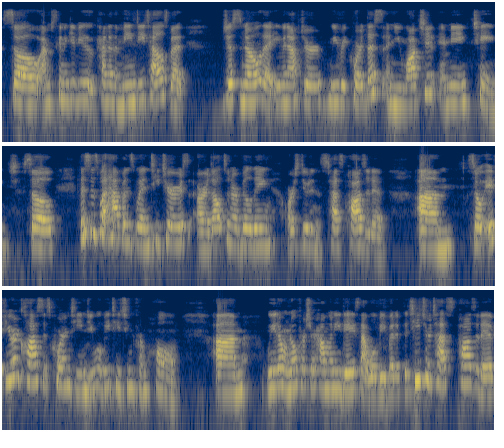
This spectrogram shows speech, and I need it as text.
So I'm just going to give you kind of the main details, but just know that even after we record this and you watch it, it may change. So this is what happens when teachers or adults in our building or students test positive. Um, so if your class is quarantined, you will be teaching from home. Um, we don't know for sure how many days that will be, but if the teacher tests positive,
